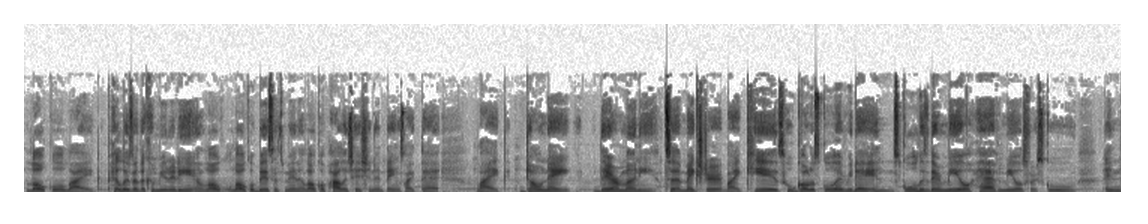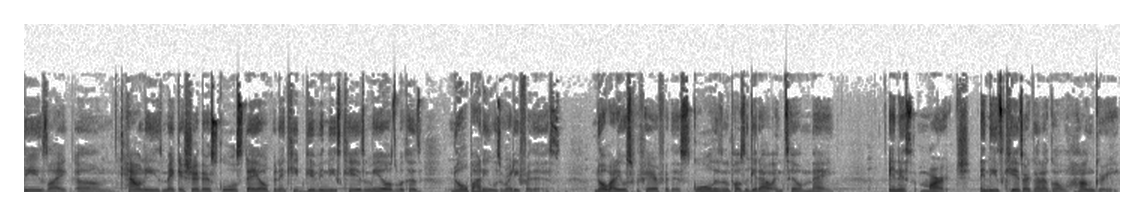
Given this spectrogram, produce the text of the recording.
local like pillars of the community and local local businessmen and local politicians and things like that like donate their money to make sure like kids who go to school every day and school is their meal have meals for school in these like um, counties making sure their schools stay open and keep giving these kids meals because nobody was ready for this. Nobody was prepared for this. School isn't supposed to get out until may. And it's march. And these kids are gonna go hungry.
